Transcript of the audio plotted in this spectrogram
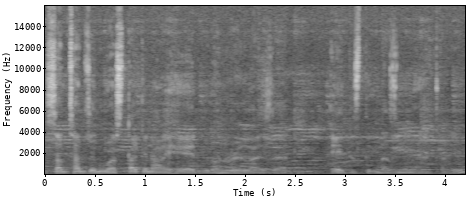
sometimes when we're stuck in our head, we don't realize that, hey, this thing doesn't matter.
